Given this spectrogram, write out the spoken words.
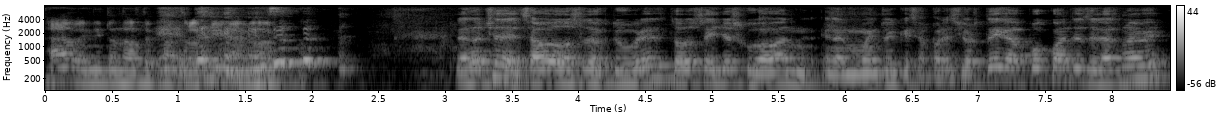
Ah, bendito norte, patrocínanos. La noche del sábado 12 de octubre, todos ellos jugaban en el momento en que se apareció Ortega. Poco antes de las 9,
